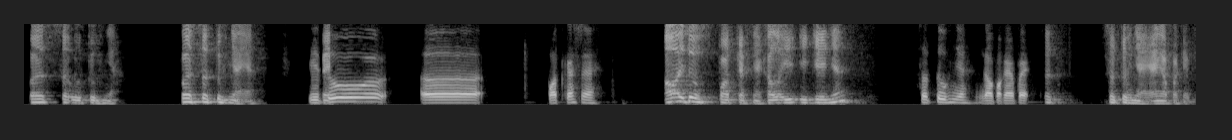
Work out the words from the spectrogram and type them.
Peseutuhnya. Pesetuhnya ya. Itu uh, podcastnya. Oh itu podcastnya. Kalau IG-nya? Setuhnya, nggak pakai P. Set Setuhnya ya, nggak pakai P.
